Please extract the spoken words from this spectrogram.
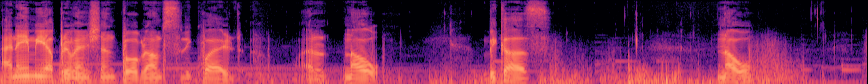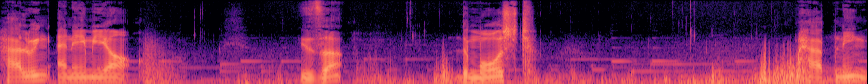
anemia prevention programs required uh, now? Because now having anemia is the, the most happening.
